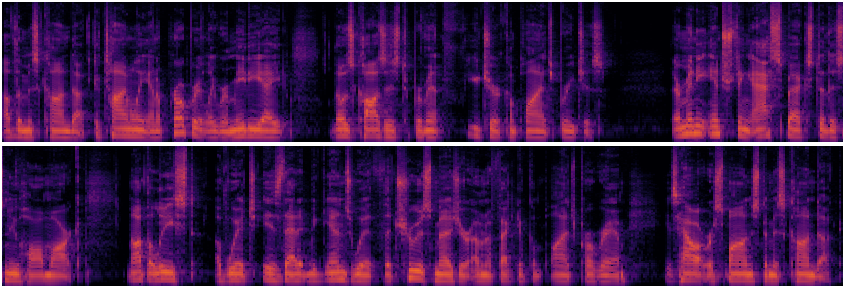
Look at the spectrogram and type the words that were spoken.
of the misconduct to timely and appropriately remediate those causes to prevent future compliance breaches. There are many interesting aspects to this new hallmark, not the least of which is that it begins with the truest measure of an effective compliance program is how it responds to misconduct.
